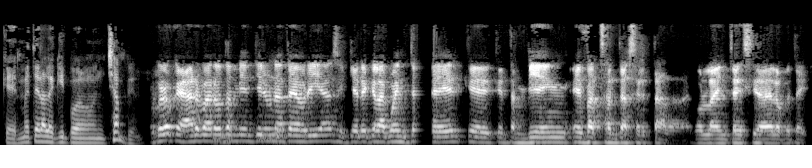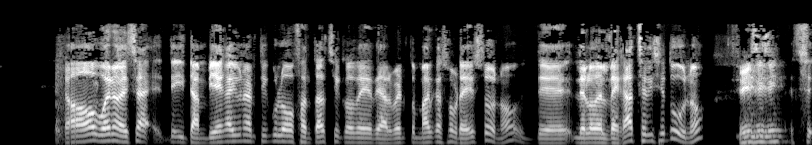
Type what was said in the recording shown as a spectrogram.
Que es meter al equipo en Champions. Yo creo que Álvaro también tiene una teoría, si quiere que la cuente él, que, también es bastante acertada con la intensidad de Lopetegui. No, bueno, esa, y también hay un artículo fantástico de, Alberto Marca sobre eso, ¿no? De, de, lo del desgaste, dice tú, ¿no? Sí, sí, sí.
